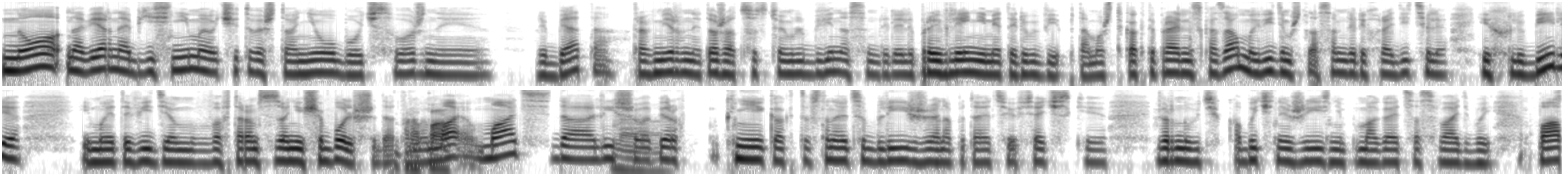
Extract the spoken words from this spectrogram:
Но, наверное, объяснимая, учитывая, что они оба очень сложные ребята, травмированные тоже отсутствием любви, на самом деле, или проявлениями этой любви. Потому что, как ты правильно сказал, мы видим, что на самом деле их родители их любили, и мы это видим во втором сезоне еще больше. Да? Там ма- мать, да, Лиша, Да. во-первых, к ней как-то становится ближе, она пытается ее всячески вернуть к обычной жизни, помогать со свадьбой. Папа,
